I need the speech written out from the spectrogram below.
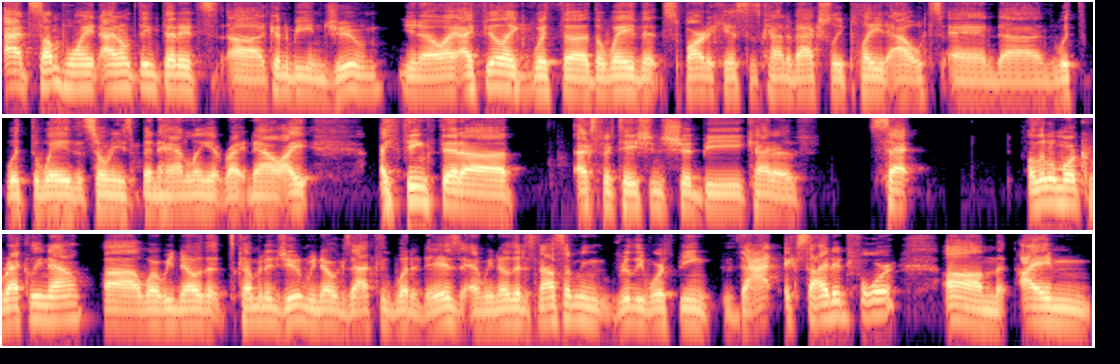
at some point. I don't think that it's uh, going to be in June. You know, I, I feel like Mhm. with the the way that Spartacus has kind of actually played out, and uh, with with the way that Sony's been handling it right now, I I think that uh, expectations should be kind of set a little more correctly now, uh, where we know that it's coming in June. We know exactly what it is, and we know that it's not something really worth being that excited for. Um, I'm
